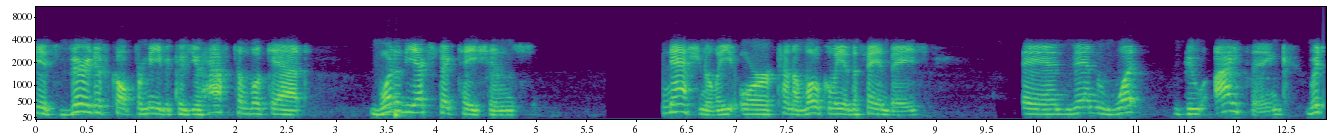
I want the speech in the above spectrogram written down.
it's very difficult for me because you have to look at what are the expectations nationally or kind of locally of the fan base, and then what do I think, which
